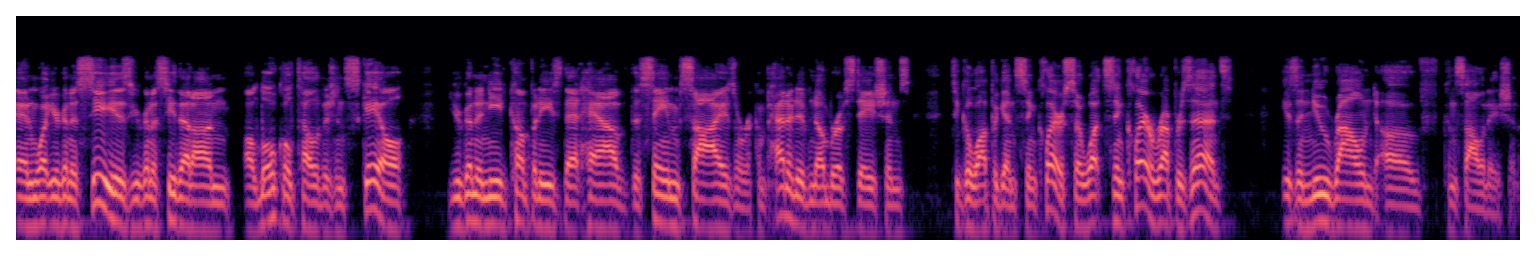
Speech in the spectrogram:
And what you're going to see is you're going to see that on a local television scale, you're going to need companies that have the same size or a competitive number of stations to go up against Sinclair. So what Sinclair represents is a new round of consolidation.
